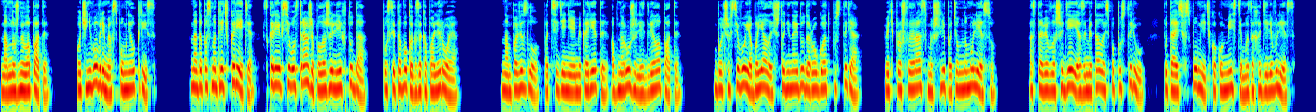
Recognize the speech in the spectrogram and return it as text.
Нам нужны лопаты. Очень вовремя вспомнил Крис. Надо посмотреть в карете. Скорее всего, стражи положили их туда, после того, как закопали Роя. Нам повезло, под сидениями кареты обнаружились две лопаты. Больше всего я боялась, что не найду дорогу от пустыря, ведь в прошлый раз мы шли по темному лесу. Оставив лошадей, я заметалась по пустырю, пытаясь вспомнить, в каком месте мы заходили в лес.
